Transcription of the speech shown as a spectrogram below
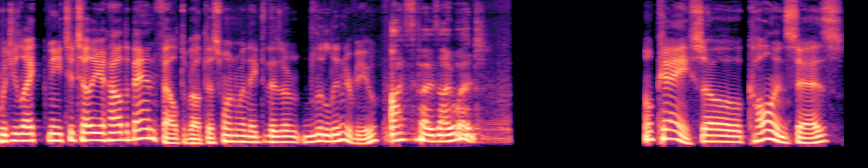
Would you like me to tell you how the band felt about this one when they did a little interview? I suppose I would. Okay, so Colin says,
